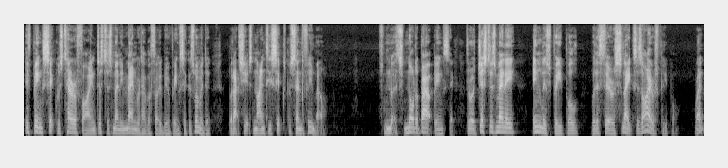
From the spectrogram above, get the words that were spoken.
if being sick was terrifying, just as many men would have a phobia of being sick as women do. But actually, it's ninety-six percent female. It's not, it's not about being sick. There are just as many English people with a fear of snakes as Irish people, right?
